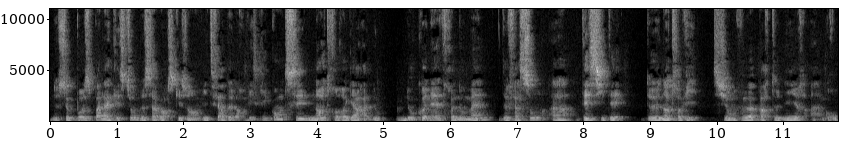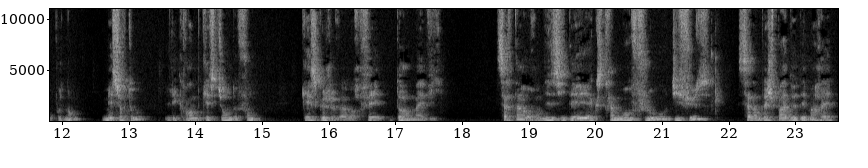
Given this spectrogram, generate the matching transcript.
ne se posent pas la question de savoir ce qu'ils ont envie de faire de leur vie. Ce qui compte, c'est notre regard à nous, nous connaître nous-mêmes de façon à décider de notre vie, si on veut appartenir à un groupe ou non, mais surtout les grandes questions de fond. Qu'est-ce que je veux avoir fait dans ma vie? Certains auront des idées extrêmement floues, diffuses. Ça n'empêche pas de démarrer.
